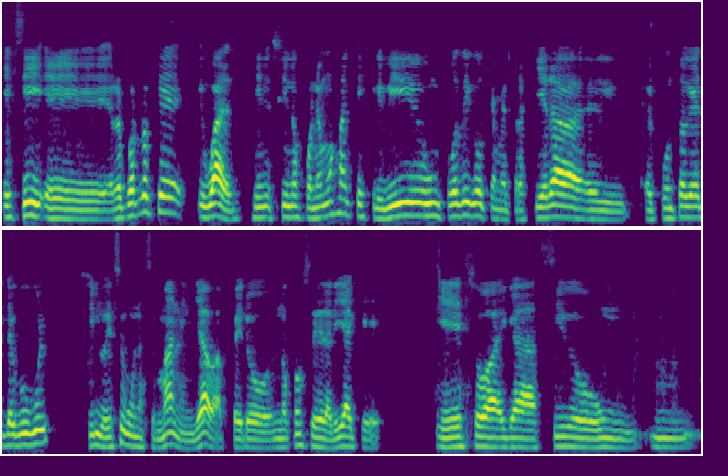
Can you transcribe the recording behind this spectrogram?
eh, sí, eh, recuerdo que igual, si, si nos ponemos a que escribí un código que me trajera el, el punto get de Google, sí lo hice en una semana en Java, pero no consideraría que, que eso haya sido un, un,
